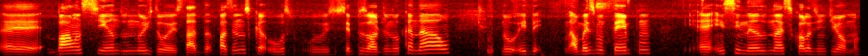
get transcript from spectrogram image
é, balanceando nos dois? Tá fazendo os, os, os episódios no canal no, e ao mesmo tempo é, ensinando na escola de idioma?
